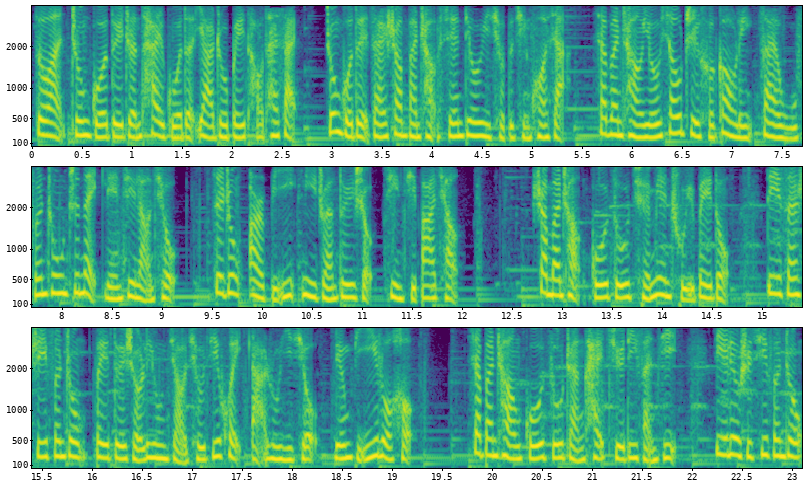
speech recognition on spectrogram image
昨晚，中国对阵泰国的亚洲杯淘汰赛，中国队在上半场先丢一球的情况下，下半场由肖智和郜林在五分钟之内连进两球，最终二比一逆转对手，晋级八强。上半场，国足全面处于被动。第三十一分钟，被对手利用角球机会打入一球，零比一落后。下半场，国足展开绝地反击。第六十七分钟，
